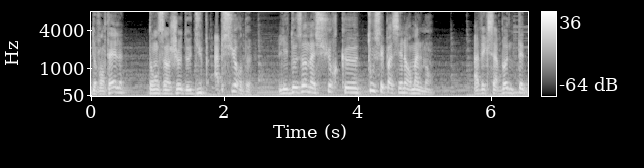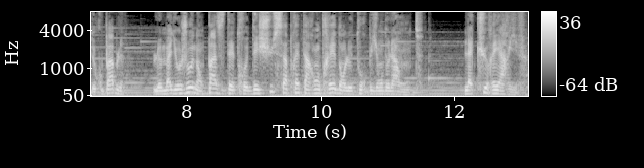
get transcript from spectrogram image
Devant elle, dans un jeu de dupes absurde, les deux hommes assurent que tout s'est passé normalement. Avec sa bonne tête de coupable, le maillot jaune en passe d'être déchu s'apprête à rentrer dans le tourbillon de la honte. La curée arrive.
